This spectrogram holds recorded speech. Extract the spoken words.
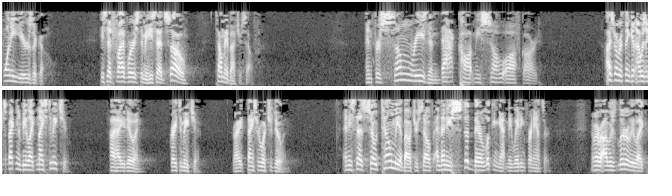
20 years ago. He said five words to me. He said, So, tell me about yourself. And for some reason, that caught me so off guard. I just remember thinking, I was expecting to be like, nice to meet you. Hi, how you doing? Great to meet you. Right? Thanks for what you're doing. And he says, so tell me about yourself. And then he stood there looking at me, waiting for an answer. I remember I was literally like,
